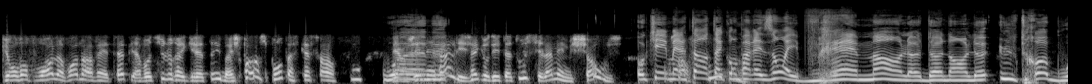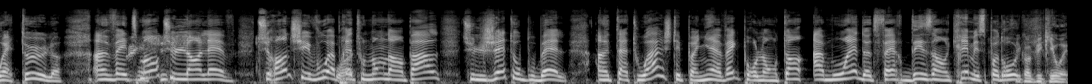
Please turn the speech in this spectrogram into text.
puis on va pouvoir le voir dans 20 ans, puis va-tu le regretter? Ben je pense pas parce qu'elle s'en fout. mais en général, les gens qui ont des tatous, c'est la même chose. OK, mais attends, ta comparaison est vraiment là, dans le ultra boiteux. Là. Un vêtement, tu l'enlèves. Tu rentres chez vous, après tout le monde en parle, tu le jettes aux poubelles. Un tatouage, t'es pogné avec pour longtemps, à moins de te faire désancrer, mais c'est pas drôle. C'est compliqué, oui.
